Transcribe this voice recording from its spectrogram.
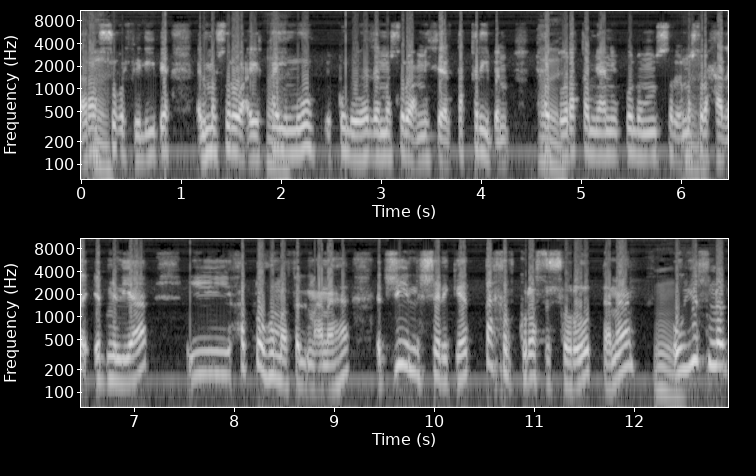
راه الشغل في ليبيا المشروع يقيموه يقولوا هذا مشروع مثال تقريبا. يحطوا رقم يعني يقولوا المشروع هذا بمليار يحطوه هما في معناها. تجي للشركات تاخذ كراس الشروط تمام؟ ويسند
